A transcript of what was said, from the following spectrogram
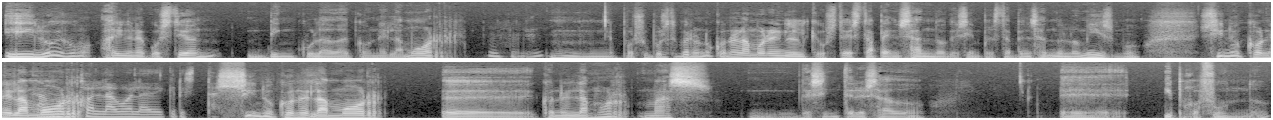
Y luego hay una cuestión vinculada con el amor, uh -huh. por supuesto, pero no con el amor en el que usted está pensando, que siempre está pensando en lo mismo, sino con el amor... Con la bola de cristal. Sino con el amor, eh, con el amor más desinteresado eh, y profundo.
